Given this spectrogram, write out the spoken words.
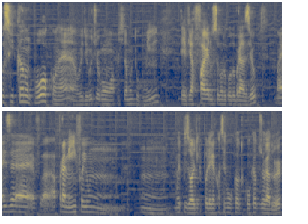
crucificando um pouco, né? O Edgut jogou uma partida muito ruim, teve a falha no segundo gol do Brasil, mas é, para mim foi um, um, um, episódio que poderia acontecer com qualquer, qualquer outro jogador.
